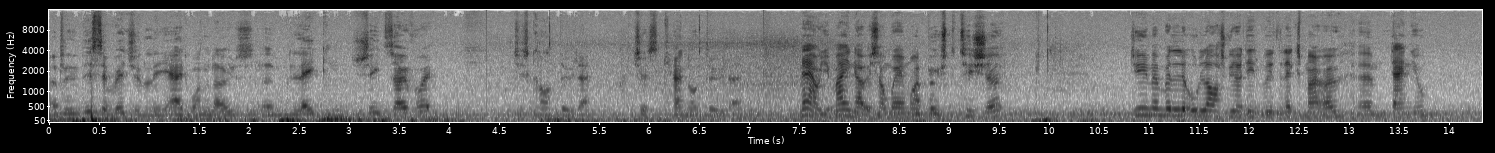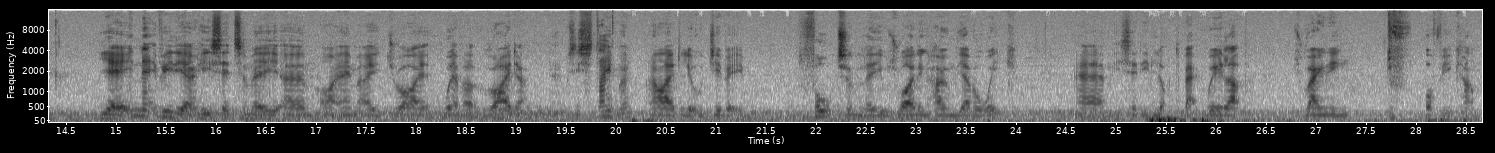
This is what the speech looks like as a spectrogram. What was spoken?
I mean, this originally had one of those um, leg sheets over it. Just can't do that just cannot do that. Now, you may notice I'm wearing my Booster t-shirt. Do you remember the little last video I did with Lexmoto, um, Daniel? Yeah, in that video he said to me, um, I am a dry weather rider. That was his statement, and I had a little jib at him. Fortunately, he was riding home the other week. Um, he said he locked the back wheel up, it's raining, off he come.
